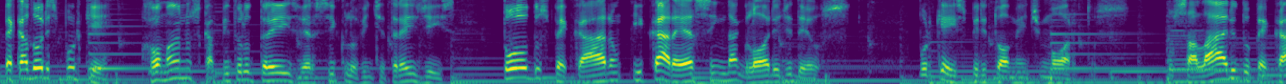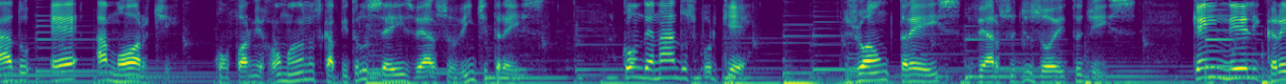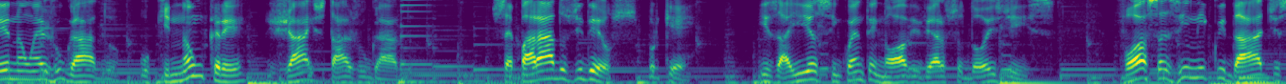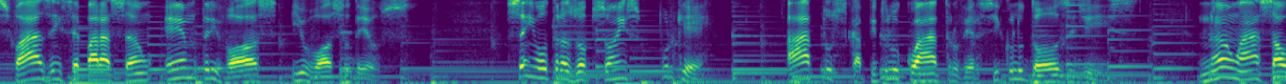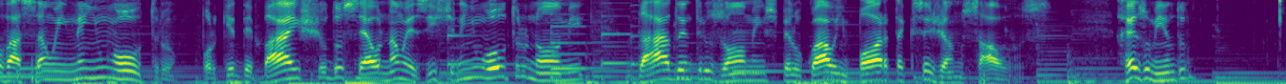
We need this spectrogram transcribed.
Pecadores por quê? Romanos capítulo 3, versículo 23 diz: Todos pecaram e carecem da glória de Deus. Por que espiritualmente mortos? O salário do pecado é a morte, conforme Romanos capítulo 6, verso 23. Condenados por quê? João 3, verso 18 diz: quem nele crê não é julgado, o que não crê já está julgado. Separados de Deus, por quê? Isaías 59, verso 2 diz: Vossas iniquidades fazem separação entre vós e o vosso Deus. Sem outras opções, por quê? Atos capítulo 4, versículo 12 diz: Não há salvação em nenhum outro porque debaixo do céu não existe nenhum outro nome dado entre os homens pelo qual importa que sejamos salvos. Resumindo,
